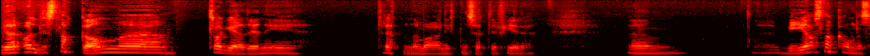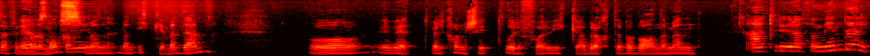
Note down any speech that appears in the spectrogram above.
Vi har aldri snakka om uh, tragedien i 13. mai 1974. Um, vi har snakka om det selvfølgelig mellom oss, men, men, ikke med dem. Og jeg vet vel kanskje ikke hvorfor vi ikke har brakt det på bane, men Jeg tror at for min del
